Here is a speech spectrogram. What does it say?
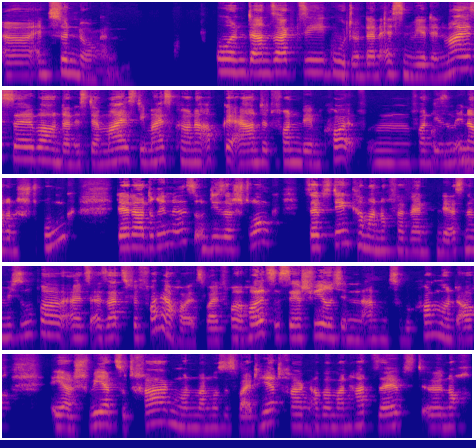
äh, Entzündungen. Und dann sagt sie, gut, und dann essen wir den Mais selber und dann ist der Mais, die Maiskörner abgeerntet von, dem, hm, von diesem inneren Strunk, der da drin ist. Und dieser Strunk, selbst den kann man noch verwenden. Der ist nämlich super als Ersatz für Feuerholz, weil Holz ist sehr schwierig in den Anden zu bekommen und auch eher schwer zu tragen und man muss es weit hertragen. Aber man hat selbst äh, noch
